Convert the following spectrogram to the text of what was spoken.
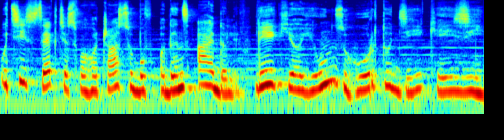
У цій секті свого часу був один з айдолів Лі Кьо Юн з гурту DKZ.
